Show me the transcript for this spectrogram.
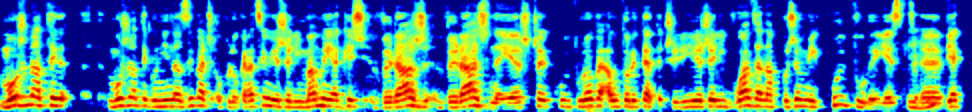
Można, te, można tego nie nazywać ochlokracją, jeżeli mamy jakieś wyraż, wyraźne jeszcze kulturowe autorytety, czyli jeżeli władza na poziomie kultury jest e, mhm. w jakiś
